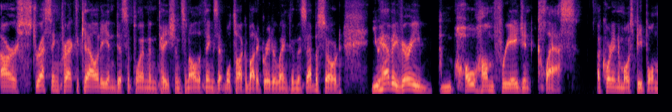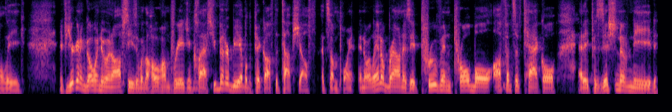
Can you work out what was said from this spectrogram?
are stressing practicality and discipline and patience and all the things that we'll talk about at greater length in this episode, you have a very ho hum free agent class according to most people in the league. If you're going to go into an offseason with a ho hum free agent class, you better be able to pick off the top shelf at some point. And Orlando Brown is a proven Pro Bowl offensive tackle at a position of need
